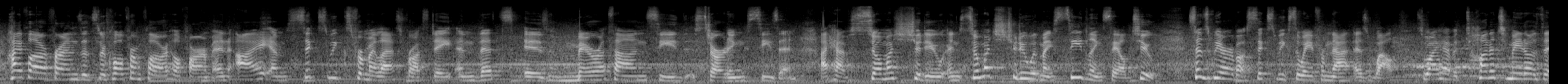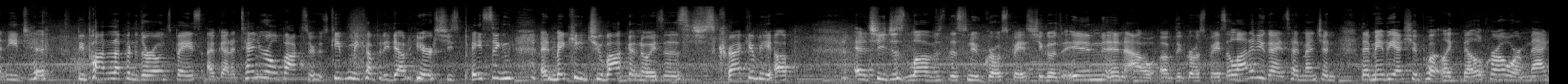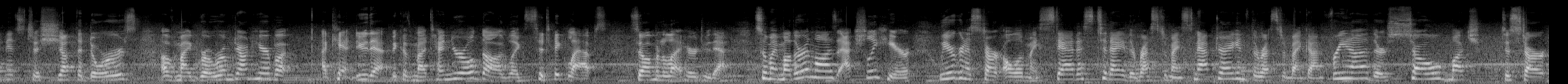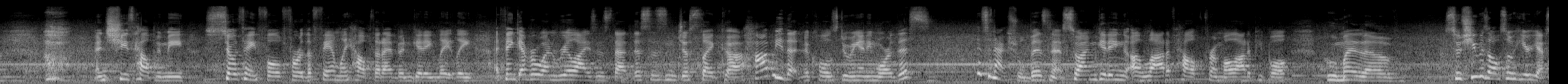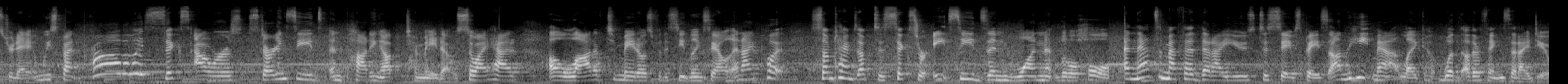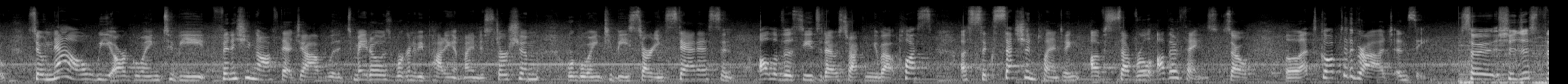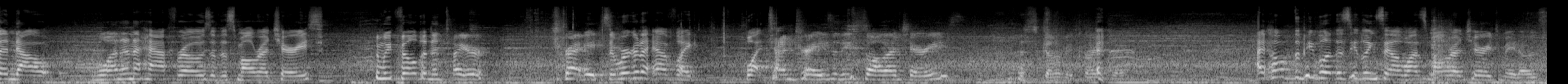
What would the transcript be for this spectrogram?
Hi flower friends, it's Nicole from Flower Hill Farm and I am six weeks from my last frost date and this is marathon seed starting season. I have so much to do and so much to do with my seedling sale too, since we are about six weeks away from that as well. So I have a ton of tomatoes that need to be potted up into their own space. I've got a 10 year old boxer who's keeping me company down here. She's pacing and making Chewbacca noises. She's cracking me up and she just loves this new grow space. She goes in and out of the grow space. A lot of you guys had mentioned that maybe I should put like Velcro or magnets to shut the doors of my grow room down here, but I can't do that because my 10 year old dog likes to take laps. So I'm gonna let her do that. So my mother-in-law is actually here. We are gonna start all of my statice today, the rest of my Snapdragons, the rest of my Gomphrena. There's so much to start. and she's helping me. So thankful for the family help that I've been getting lately. I think everyone realizes that this isn't just like a hobby that Nicole's doing anymore. This is an actual business. So I'm getting a lot of help from a lot of people whom I love. So she was also here yesterday and we spent probably six hours starting seeds and potting up tomatoes. So I had a lot of tomatoes for the seedling sale and I put sometimes up to six or eight seeds in one little hole. And that's a method that I use to save space on the heat mat like with other things that I do. So now we are going to be finishing off that job with the tomatoes. We're gonna be potting up my nasturtium. We're going to be starting statice and all of those seeds that I was talking about, plus a succession planting of several other things. So let's go up to the garage and see. So she just thinned out one and a half rows of the small red cherries and we filled an entire tray. So we're gonna have like, what, 10 trays of these small red cherries? It's gonna be crazy. I hope the people at the seedling sale want small red cherry tomatoes.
